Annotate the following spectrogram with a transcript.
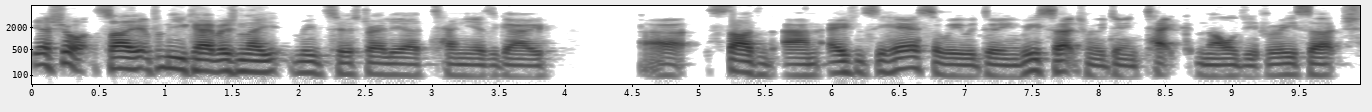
Yeah, sure. So from the UK originally, moved to Australia ten years ago. Uh, started an agency here, so we were doing research. We were doing technology for research.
